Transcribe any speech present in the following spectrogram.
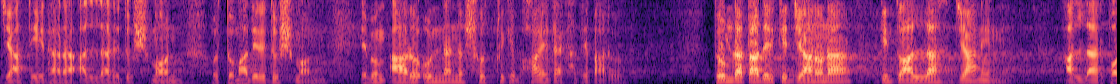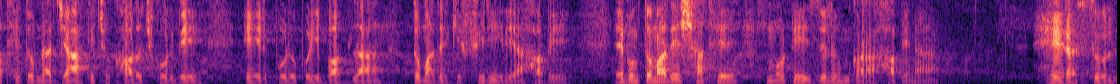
যাতে তারা আল্লাহর দুশ্মন ও তোমাদের দুশ্মন এবং আরও অন্যান্য শত্রুকে ভয় দেখাতে পারো। তোমরা তাদেরকে জানো না, কিন্তু আল্লাহ জানেন। আল্লাহর পথে তোমরা যা কিছু খরচ করবে, এর পুরোপুরি বদলা তোমাদেরকে ফিরিয়ে দেওয়া হবে এবং তোমাদের সাথে মোটেই জুলুম করা হবে না। হে রাসুল,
